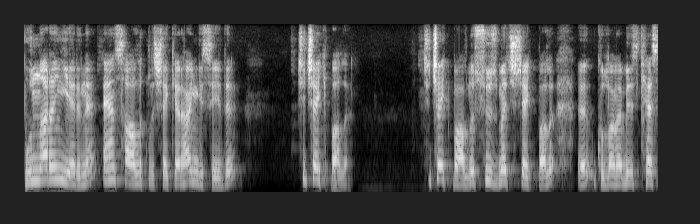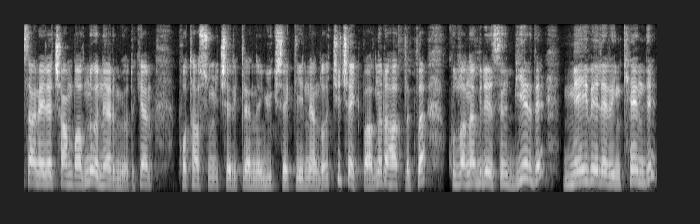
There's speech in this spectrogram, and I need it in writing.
Bunların yerine en sağlıklı şeker hangisiydi? Çiçek balı. Çiçek balını, süzme çiçek balı e, kullanabiliriz. Kestane ile çam balını önermiyorduk. Hem potasyum içeriklerinden, yüksekliğinden dolayı çiçek balını rahatlıkla kullanabilirsiniz. Bir de meyvelerin kendi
